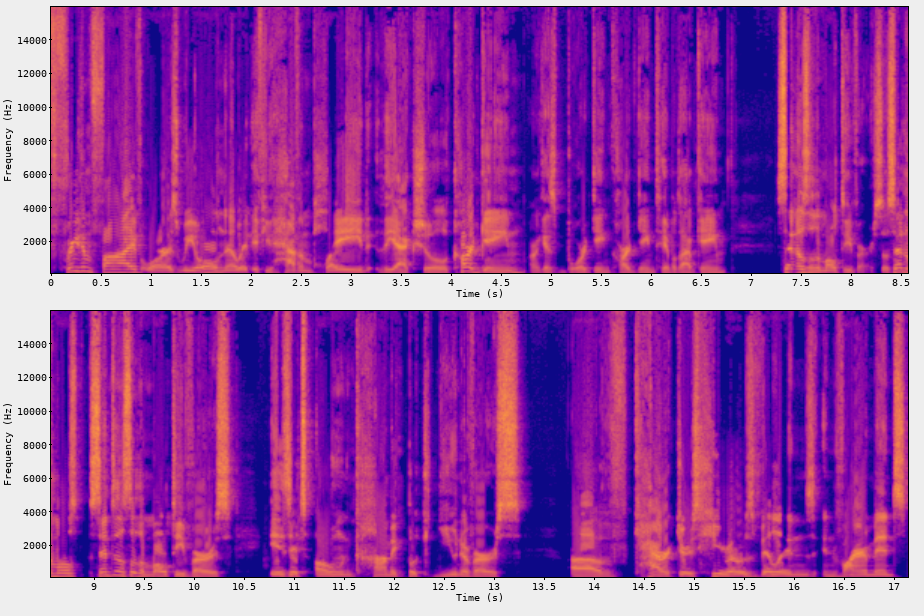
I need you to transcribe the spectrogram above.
Freedom 5, or as we all know it, if you haven't played the actual card game, or I guess board game, card game, tabletop game, Sentinels of the Multiverse. So Sentinels, Sentinels of the Multiverse is its own comic book universe of characters, heroes, villains, environments.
